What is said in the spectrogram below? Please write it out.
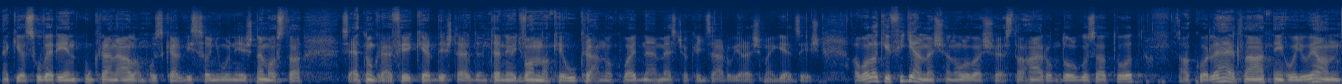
neki a szuverén ukrán államhoz kell viszonyulni, és nem azt az etnográfiai kérdést eldönteni, hogy vannak-e ukránok vagy nem. Ez csak egy zárójeles megjegyzés. Ha valaki figyelmesen olvassa ezt a három dolgozatot, akkor lehet látni, hogy olyan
